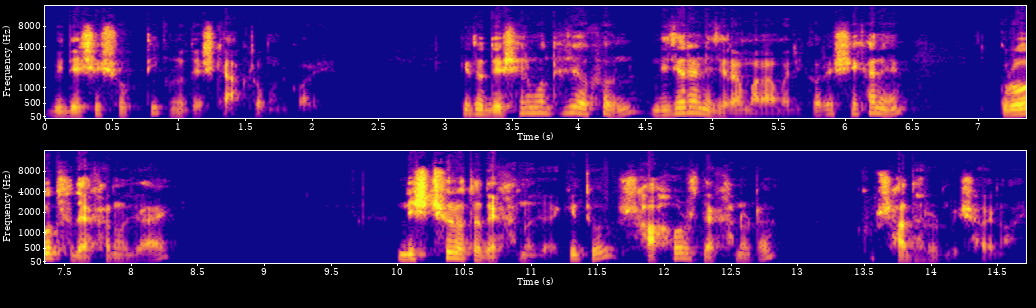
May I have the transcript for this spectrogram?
বিদেশি শক্তি কোনো দেশকে আক্রমণ করে। কিন্তু দেশের মধ্যে যখন নিজেরা নিজেরা মারামারি করে, সেখানে ক্রোধ দেখানো যায়, নিষ্ঠুরতা দেখানো যায়, কিন্তু সাহস দেখানোটা খুব সাধারণ বিষয় নয়।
